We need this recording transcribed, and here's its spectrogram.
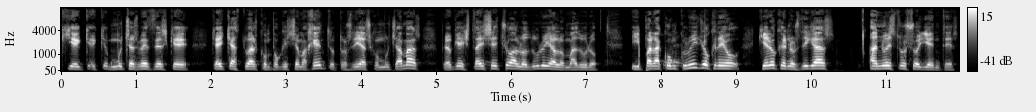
que, que- que muchas veces que, que hay que actuar con poquísima gente, otros días con mucha más, pero que estáis hecho a lo duro y a lo maduro. Y para concluir, yo creo, quiero que nos digas a nuestros oyentes,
